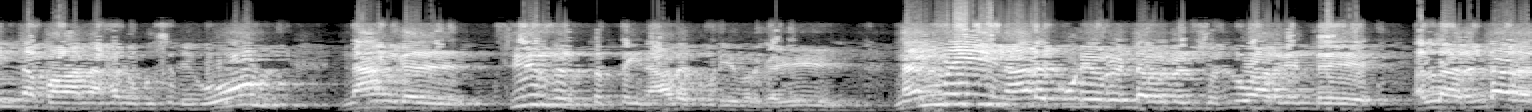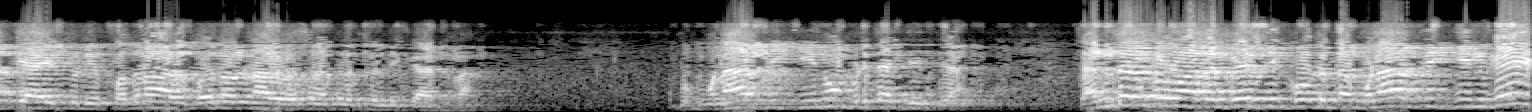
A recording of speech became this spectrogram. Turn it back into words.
இன்னமா நகனு முஸ்லிமூன் நாங்கள் சீர்திருத்தத்தை நாடக்கூடியவர்கள். நன்மையை நாடக்கூடியவர்கள் என்று அவர்கள் சொல்லுவார்கள் என்று அல்லாஹ் இரண்டாவது அத்தியாயத்துடைய பதினாறு பதினொன்னாவது வசனத்தில் சொல்லி காட்டுறான். அப்ப அப்படித்தான் செஞ்சான். சந்தர்ப்பவாதம் பேசிக் கொடுத்த முனாபிக்கின்கள்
